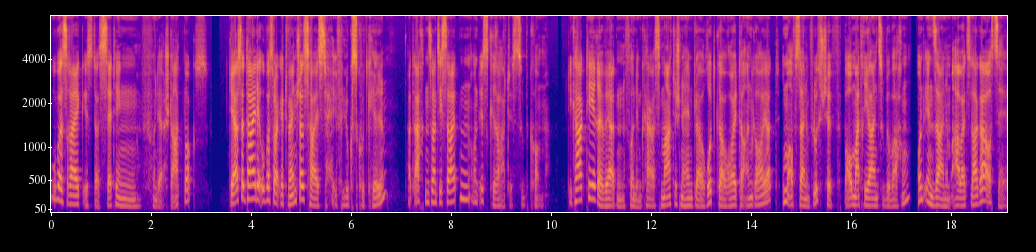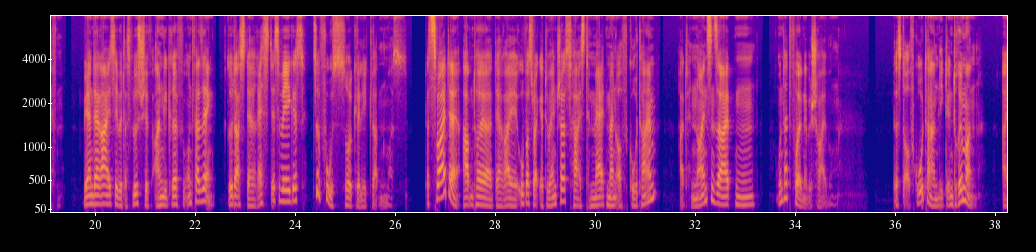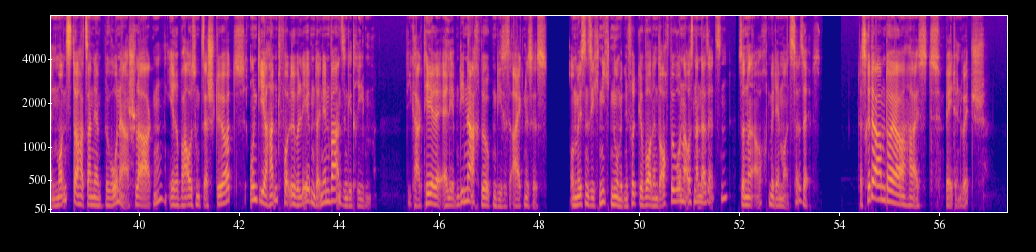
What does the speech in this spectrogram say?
Uberstrike ist das Setting von der Startbox. Der erste Teil der Uberstrike Adventures heißt If Looks Could Kill, hat 28 Seiten und ist gratis zu bekommen. Die Charaktere werden von dem charismatischen Händler Rutger Reuter angeheuert, um auf seinem Flussschiff Baumaterialien zu bewachen und in seinem Arbeitslager auszuhelfen. Während der Reise wird das Flussschiff angegriffen und versenkt, sodass der Rest des Weges zu Fuß zurückgelegt werden muss. Das zweite Abenteuer der Reihe Uberstrike Adventures heißt Madman of Gotheim, hat 19 Seiten und hat folgende Beschreibung. Das Dorf Gotheim liegt in Trümmern. Ein Monster hat seine Bewohner erschlagen, ihre Behausung zerstört und die Handvoll Überlebender in den Wahnsinn getrieben. Die Charaktere erleben die Nachwirkungen dieses Ereignisses und müssen sich nicht nur mit den frick gewordenen Dorfbewohnern auseinandersetzen, sondern auch mit dem Monster selbst. Das dritte Abenteuer heißt Bait and Witch,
